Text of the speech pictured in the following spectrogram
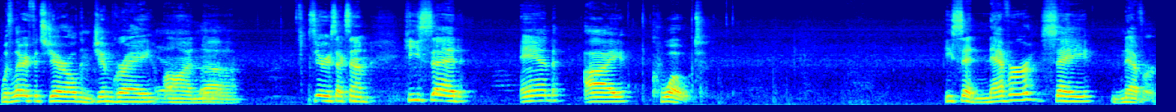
with Larry Fitzgerald and Jim Gray Yeah, on uh, Sirius XM. He said, and I quote. He said, never say never.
